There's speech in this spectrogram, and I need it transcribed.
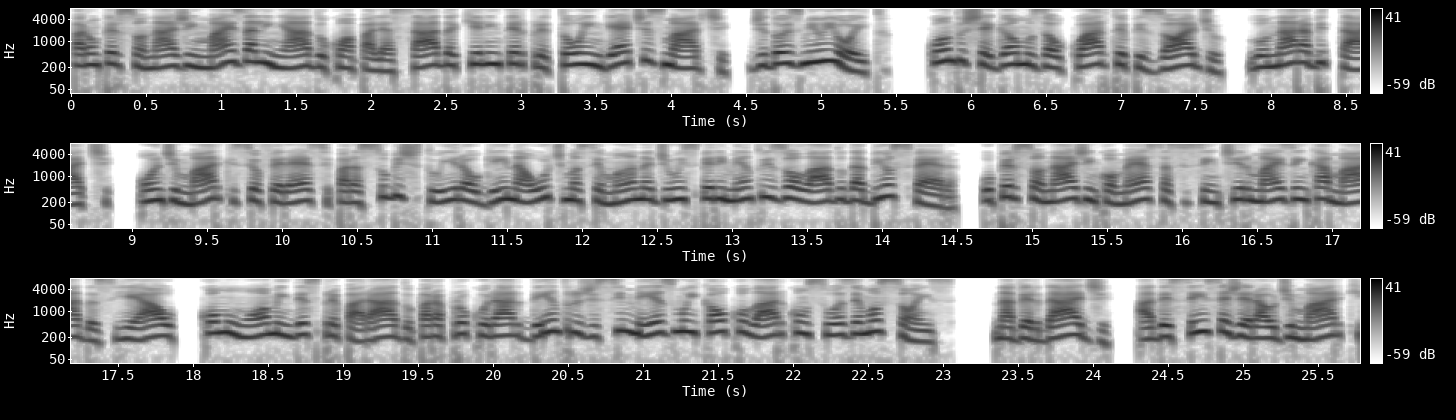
para um personagem mais alinhado com a palhaçada que ele interpretou em Get Smart, de 2008. Quando chegamos ao quarto episódio, Lunar Habitat, onde Mark se oferece para substituir alguém na última semana de um experimento isolado da biosfera, o personagem começa a se sentir mais em camadas real, como um homem despreparado para procurar dentro de si mesmo e calcular com suas emoções. Na verdade, a decência geral de Mark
